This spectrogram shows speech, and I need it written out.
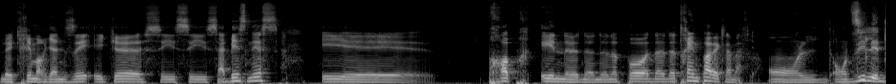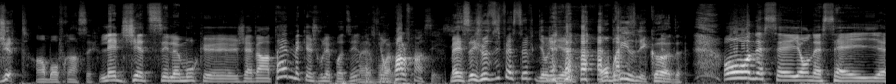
le, crime organisé et que c'est sa business et propre et ne, ne, ne, pas, ne, traîne pas avec la mafia. On, on, dit legit en bon français. Legit, c'est le mot que j'avais en tête, mais que je voulais pas dire ben parce qu'on parle français. Mais c'est jeudi festif, Gabriel. on brise les codes. On essaye, on essaye.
